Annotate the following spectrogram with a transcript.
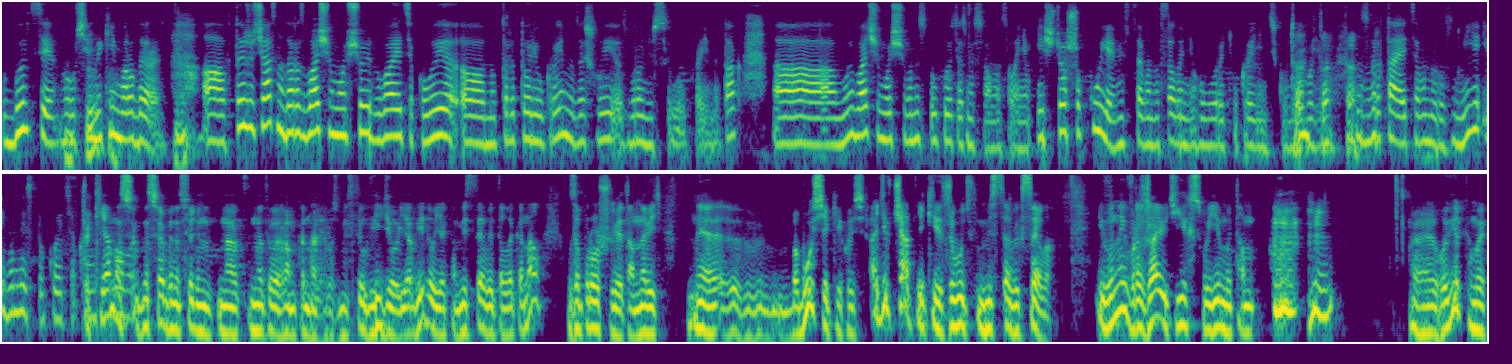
вбивці, гвалтівники і мародери. А в той же час ми зараз бачимо, що відбувається, коли е, на територію України зайшли збройні сили України. Так Е, ми бачимо, що вони спілкуються з місцевим населенням. І що шокує місцеве населення, говорить українською мовою. Звертається, воно розуміє, і вони спілкуються Так я українською на себе на сьогодні на, на телеграм-каналі розмістив відео. Я відео, як там місцевий телеканал запрошує там навіть не е, бабусь якихось, а дівчат, які живуть в місцевих селах, і вони вражають їх своїми там. е, Говірками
